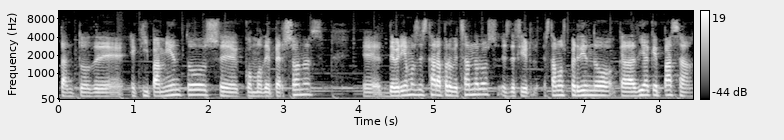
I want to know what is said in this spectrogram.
tanto de equipamientos eh, como de personas, eh, deberíamos de estar aprovechándolos, es decir, estamos perdiendo cada día que pasa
